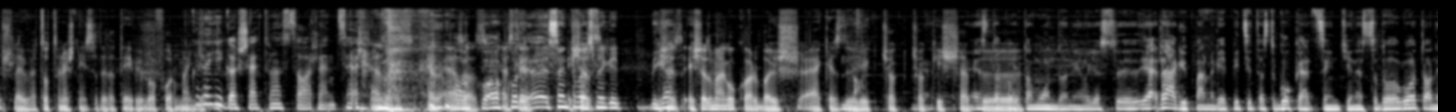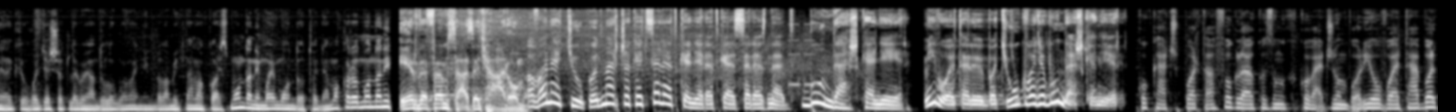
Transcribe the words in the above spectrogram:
és leülhetsz otthon, és nézheted a tévébe a Forma Ez egy igazságtalan szarrendszer. Ez az. Ez, ez az. Akkor, akkor ezt, szerintem ez még egy... És ez, és ez már gokarba is elkezdődik, Na, csak, csak kisebb... Ezt akartam mondani, hogy ezt rágjuk már meg egy picit ezt a gokárt szintjén ezt a dolgot, anélkül, hogy esetleg olyan dologba menjünk bele, amit nem akarsz mondani, majd mondod, hogy nem akarod mondani. Érdefem 1013. Ha van egy tyúkod, már csak egy szelet kenyeret kell szerezned. Bundás kenyér. Mi volt előbb, a tyúk vagy a bundás kenyér? Kokács sporttal foglalkozunk Kovács Zsombor jó voltából,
